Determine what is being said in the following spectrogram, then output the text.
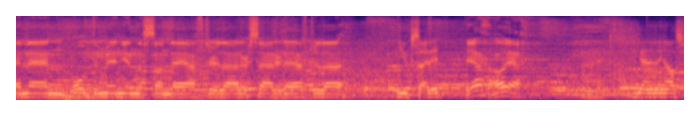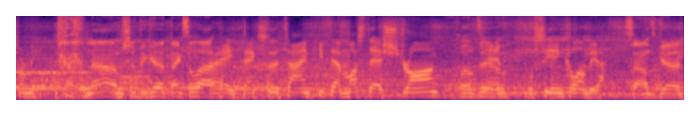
and then Old Dominion the Sunday after that or Saturday after that. You excited? Yeah, oh yeah. You got anything else for me? nah, I'm should be good. Thanks a lot. All right, hey, thanks for the time. Keep that mustache strong. Will do. And we'll see you in Columbia. Sounds good.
